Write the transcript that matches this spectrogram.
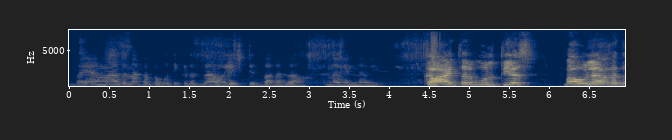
बया माझं नका बघू तिकडं जावं एसटीत बघा जावं नवीन नवीन काय तर बोलतीयस बावल्यागत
